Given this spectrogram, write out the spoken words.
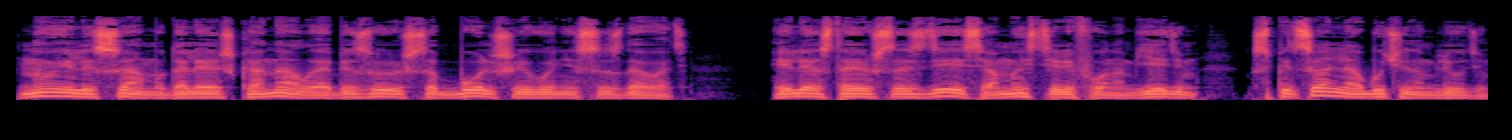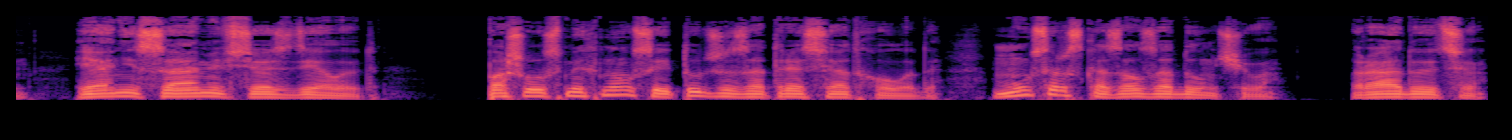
ну или сам удаляешь канал и обязуешься больше его не создавать. Или остаешься здесь, а мы с телефоном едем к специально обученным людям, и они сами все сделают». Паша усмехнулся и тут же затрясся от холода. Мусор сказал задумчиво. «Радуется.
